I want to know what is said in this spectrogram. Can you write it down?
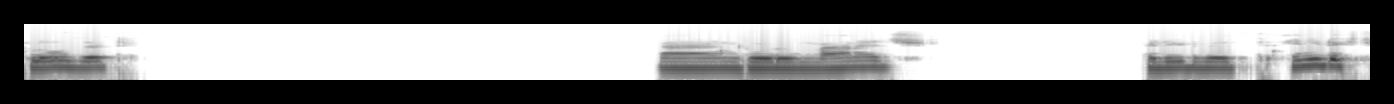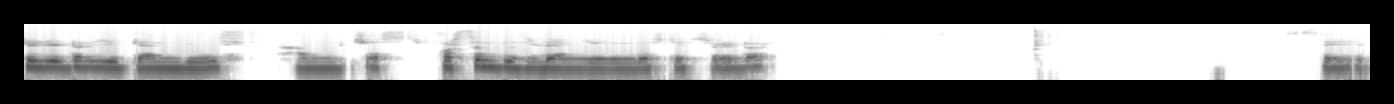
Close it. And go to manage. Edit with any text editor you can use I'm just for simplicity I'm using this text editor save.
